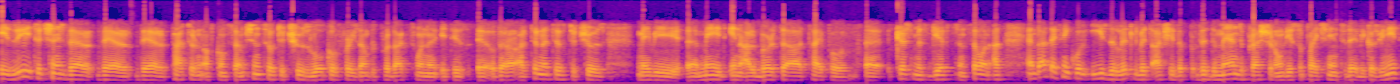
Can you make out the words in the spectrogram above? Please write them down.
is really to change their their their pattern of consumption. So to choose local, for example, products when it is uh, there are alternatives to choose maybe uh, made in Alberta type of uh, Christmas gifts and so on. And that I think will ease a little bit actually the, the demand pressure on the supply chain today because we need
